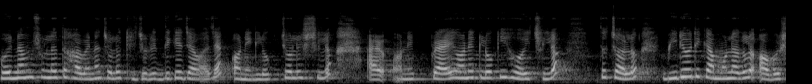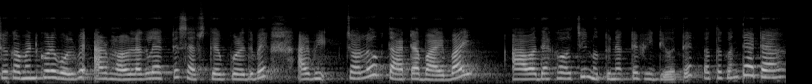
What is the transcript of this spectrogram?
হরিনাম শুনলে তো হবে না, চলো খিচুড়ির দিকে যাওয়া যাক। অনেক লোক চলে এসেছিল, আর অনেক, প্রায় অনেক লোকই হয়েছিল। তো চলো, ভিডিওটি কেমন লাগল অবশ্যই কমেন্ট করে বলবে, আর ভালো লাগলে একটা সাবস্ক্রাইব করে দেবে। আর চলো, টাটা বাই বাই আবার দেখা হচ্ছে নতুন একটা ভিডিওতে। ততক্ষণ টাটা।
